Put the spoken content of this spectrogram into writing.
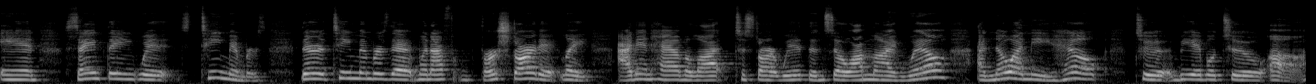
And same thing with team members. There are team members that when I first started, like I didn't have a lot to start with. And so I'm like, well, I know I need help to be able to uh,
